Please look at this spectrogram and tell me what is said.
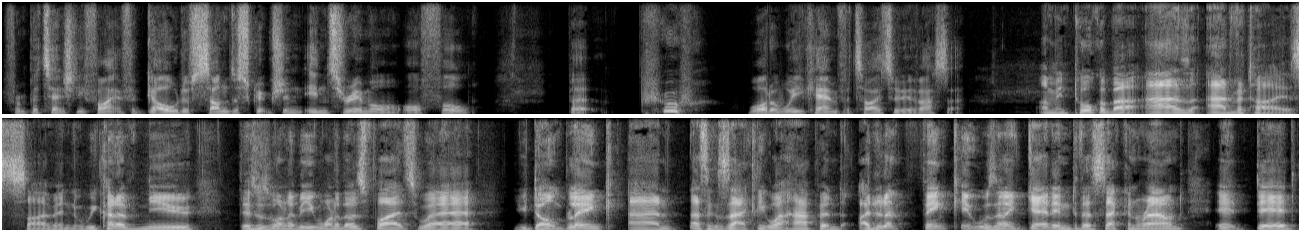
from potentially fighting for gold of some description, interim or, or full. But whew, what a weekend for Tai Tuivasa. I mean, talk about as advertised, Simon. We kind of knew this was going to be one of those fights where you don't blink, and that's exactly what happened. I didn't think it was going to get into the second round. It did,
